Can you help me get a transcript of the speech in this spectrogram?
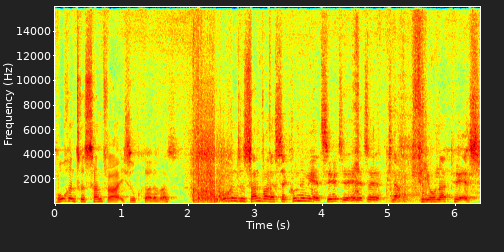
hochinteressant war, ich suche gerade was. Hochinteressant war, dass der Kunde mir erzählte, er hätte knapp 400 PS.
